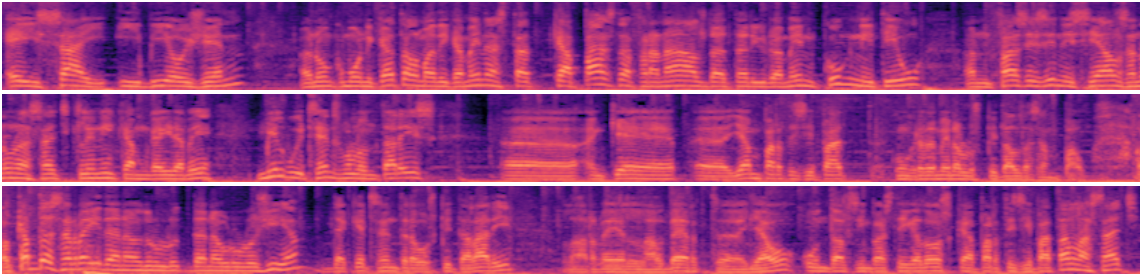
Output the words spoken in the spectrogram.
Eisai i Biogen, en un comunicat, el medicament ha estat capaç de frenar el deteriorament cognitiu en fases inicials en un assaig clínic amb gairebé 1.800 voluntaris eh, en què eh, hi han participat concretament a l'Hospital de Sant Pau. El cap de servei de, neuro de neurologia d'aquest centre hospitalari, l'Albert Lleó, un dels investigadors que ha participat en l'assaig,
